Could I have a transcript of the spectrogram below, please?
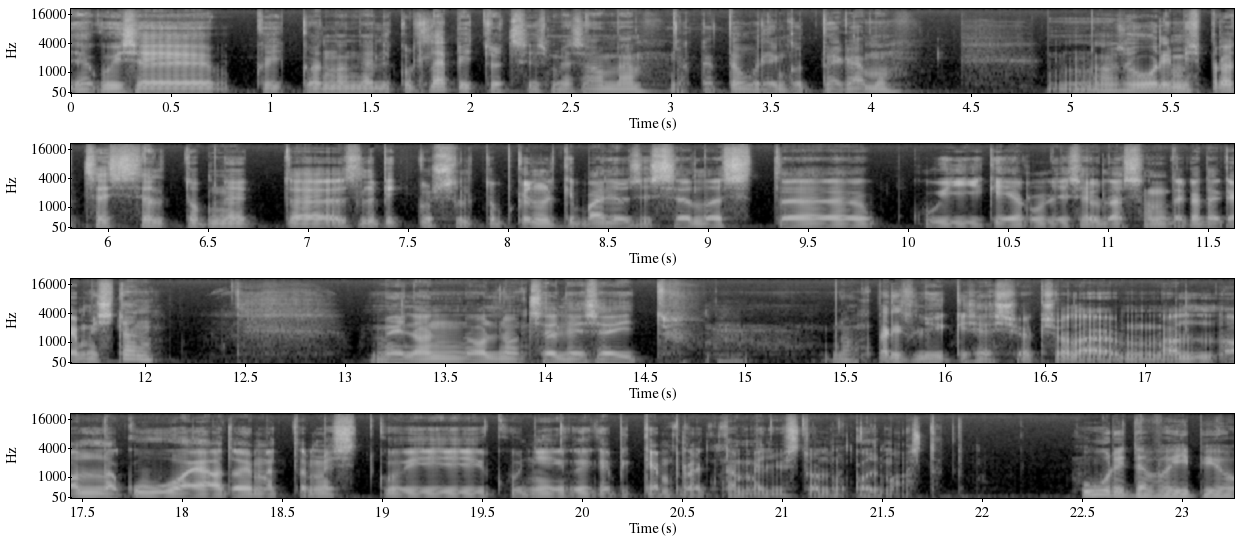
ja kui see kõik on õnnelikult läbitud, siis me saame hakata uuringut tegema. no see uurimisprotsess sõltub nüüd, selle pikkus sõltub küllaltki palju siis sellest, kui keerulise ülesandega tegemist on. meil on olnud selliseid noh, päris lühikesi asju, eks ole, all, alla kuu aja toimetamist, kui kuni kõige pikem projekt on meil vist olnud kolm aastat. Uurida võib ju,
